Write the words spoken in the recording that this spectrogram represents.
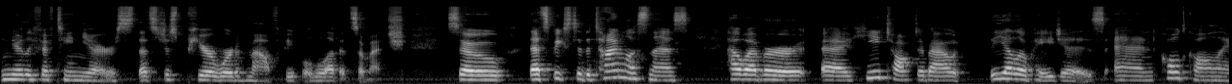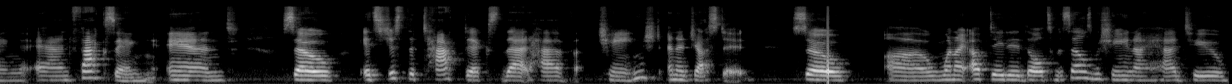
nearly 15 years. That's just pure word of mouth. People love it so much. So that speaks to the timelessness. However, uh, he talked about the yellow pages and cold calling and faxing. And so it's just the tactics that have changed and adjusted. So uh, when I updated the Ultimate Sales Machine, I had to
